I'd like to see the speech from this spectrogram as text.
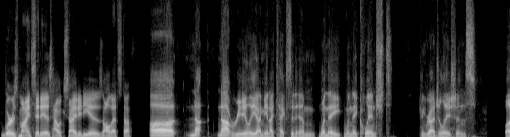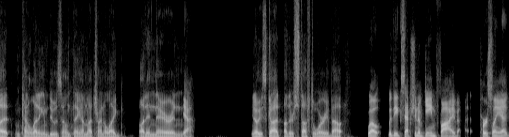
where his mindset is, how excited he is, all that stuff. Uh, not not really. I mean, I texted him when they when they clinched. Congratulations, but I'm kind of letting him do his own thing. I'm not trying to like butt in there and yeah, you know, he's got other stuff to worry about. Well, with the exception of Game Five, personally, I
